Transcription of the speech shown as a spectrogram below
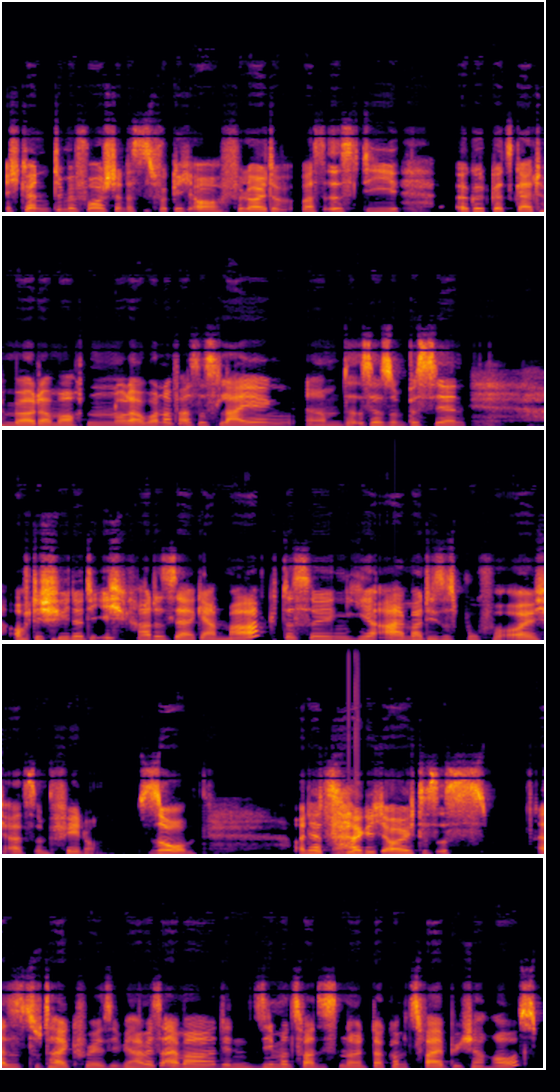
Ich könnte mir vorstellen, dass es wirklich auch für Leute was ist, die A Good Girl's Guide to Murder mochten oder One of Us is Lying. Ähm, das ist ja so ein bisschen auf die Schiene, die ich gerade sehr gern mag. Deswegen hier einmal dieses Buch für euch als Empfehlung. So, und jetzt sage ich euch, das ist also total crazy. Wir haben jetzt einmal den 27.09., da kommen zwei Bücher raus.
